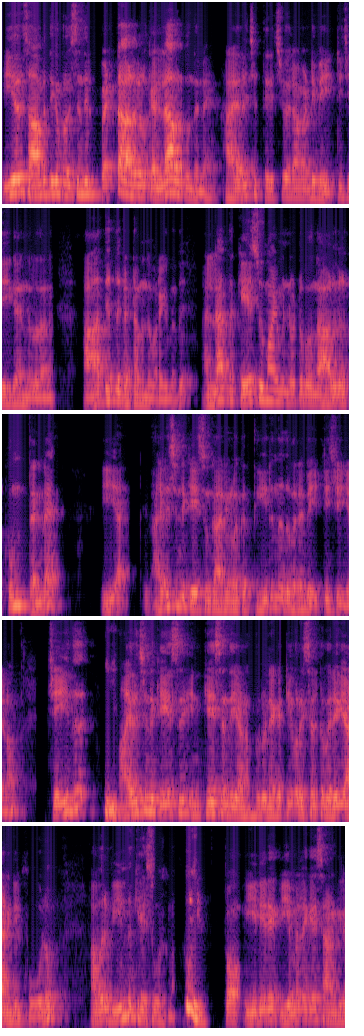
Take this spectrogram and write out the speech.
ഈ ഒരു സാമ്പത്തിക പ്രതിസന്ധിയിൽ പെട്ട ആളുകൾക്ക് എല്ലാവർക്കും തന്നെ ഹയറിച്ച് തിരിച്ചു വരാൻ വേണ്ടി വെയിറ്റ് ചെയ്യുക എന്നുള്ളതാണ് ആദ്യത്തെ ഘട്ടം എന്ന് പറയുന്നത്. അല്ലാത്ത കേസുമായി മുന്നോട്ട് പോകുന്ന ആളുകൾക്കും തന്നെ ഈ ഹൈറിച്ചിന്റെ കേസും കാര്യങ്ങളൊക്കെ തീരുന്നത് വരെ വെയിറ്റ് ചെയ്യണം. ചെയ്ത് ഹൈറിച്ചിന്റെ കേസ് ഇൻ കേസ് എന്ത് ചെയ്യണം? ഒരു നെഗറ്റീവ് റിസൾട്ട് വരികയാണെങ്കിൽ പോലും അവർ വീണ്ടും കേസ് കൊടുക്കണം. ഇപ്പോൾ ഇ ഡിയുടെ P M L A case ആണെങ്കിൽ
